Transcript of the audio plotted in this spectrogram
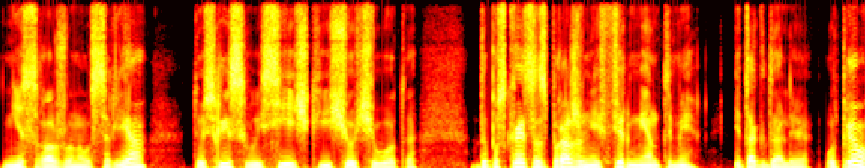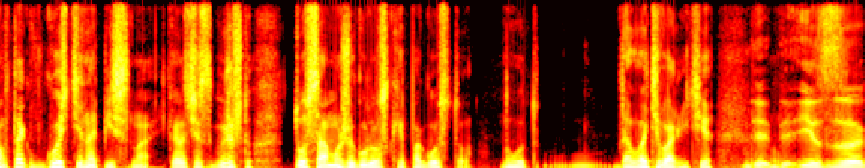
несраженного сырья, то есть рисовые сечки, еще чего-то. Допускается сбраживание ферментами и так далее. Вот прямо так в ГОСТе написано. И когда сейчас говорят, что то самое Жигулевское по ГОСТу, ну вот давайте варите. Из э,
